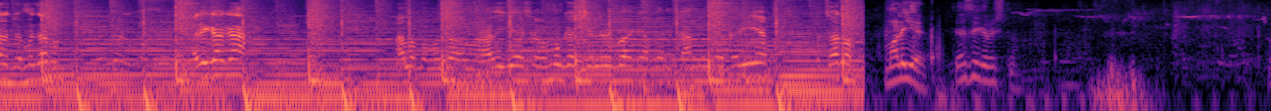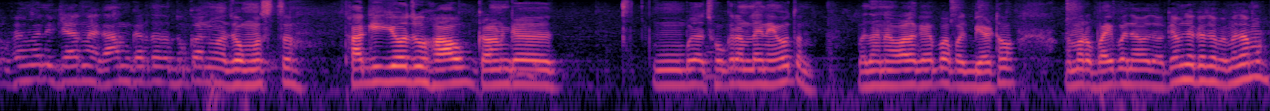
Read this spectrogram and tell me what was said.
ચાલે છે મજામાં હરી કાકા. હાલો તો આવી ગયા છે. અમુક ચિલ્ડ્રન આપણે કામ કરીએ. ચાલો મળીએ. જય શ્રી કૃષ્ણ. તો ફેમિલી ક્યારના કામ કરતા હતા દુકાનમાં? જો મસ્ત થાકી ગયો છું હાવ કારણ કે હું બધા છોકરાને લઈને આવ્યો હતો ને બધાને વાળ કાપ્યા પછી બેઠો. અને મારો ભાઈ બંધ આવ્યો હતો. કેમ છે કહેજો ભાઈ મજામાં?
